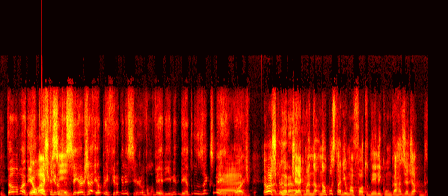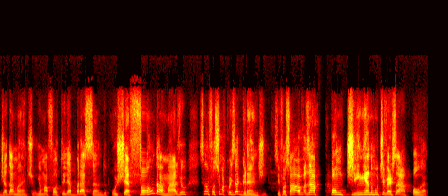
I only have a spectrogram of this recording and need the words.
Então, mano, eu, Eu acho que prefiro que, sim. seja, eu prefiro que ele seja o Wolverine dentro dos X-Men, É. lógico. Eu acho que o Agora- Hugh Jackman não, não postaria uma foto dele com garras de, de adamantio e uma foto dele abraçando o chefão da Marvel se não fosse uma coisa grande. Se fosse uma, fazer uma pontinha no multiverso. Ah, porra.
